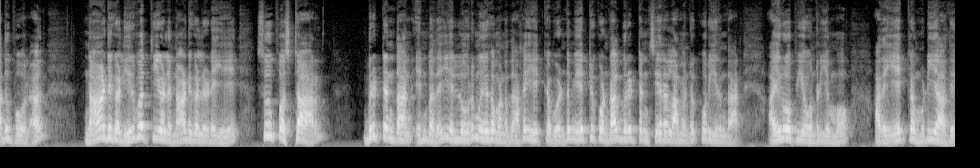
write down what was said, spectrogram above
அதுபோல நாடுகள் இருபத்தி ஏழு நாடுகளிடையே சூப்பர் ஸ்டார் பிரிட்டன் தான் என்பதை எல்லோரும் ஏகமனதாக ஏற்க வேண்டும். ஏற்றுக்கொண்டால் பிரிட்டன் சேரலாம் என்று கூறியிருந்தார். ஐரோப்பிய ஒன்றியமோ அதை ஏற்க முடியாது.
